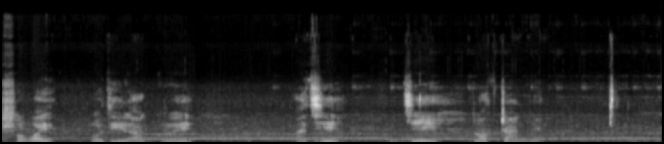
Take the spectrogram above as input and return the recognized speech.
সবাই অধীর আগ্রহে আছে যে রথ টানবে তো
